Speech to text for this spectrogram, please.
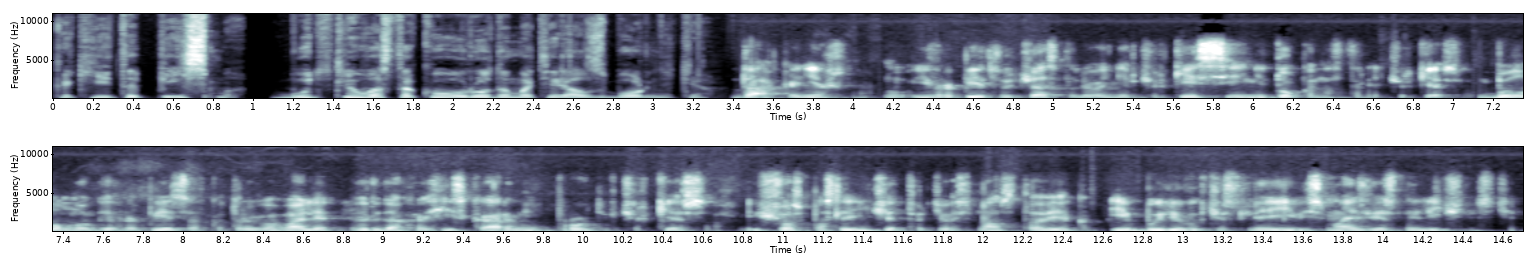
какие-то письма. Будет ли у вас такого рода материал в сборнике? Да, конечно. Ну, европейцы участвовали в войне в Черкесии не только на стороне черкесов. Было много европейцев, которые воевали в рядах российской армии против черкесов еще с последней четверти 18 века. И были в их числе и весьма известные личности,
